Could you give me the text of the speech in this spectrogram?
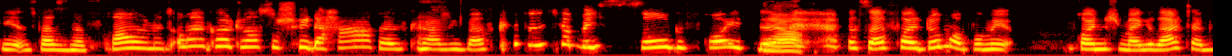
Die, es war so eine Frau und meinte, oh mein Gott, du hast so schöne Haare. Das? Ich habe mich so gefreut, ne? Ja, Das war voll dumm, obwohl mir Freunde schon mal gesagt haben,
